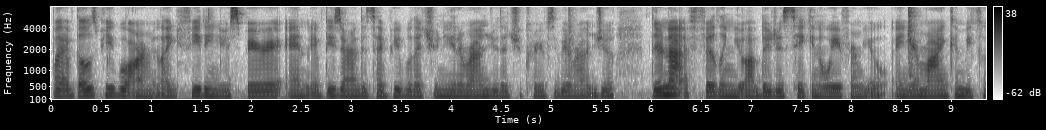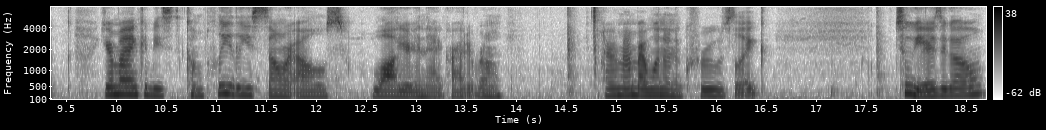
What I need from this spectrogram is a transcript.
But if those people aren't like feeding your spirit, and if these aren't the type of people that you need around you, that you crave to be around you, they're not filling you up. They're just taking away from you, and your mind can be, your mind can be completely somewhere else while you're in that crowded room. I remember I went on a cruise like two years ago,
